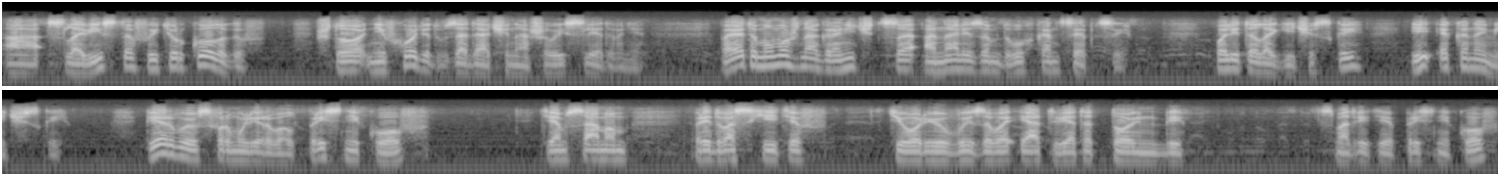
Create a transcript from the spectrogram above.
а славистов и тюркологов, что не входит в задачи нашего исследования. Поэтому можно ограничиться анализом двух концепций – политологической и экономической. Первую сформулировал Пресняков, тем самым предвосхитив теорию вызова и ответа Тойнби. Смотрите Пресняков,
